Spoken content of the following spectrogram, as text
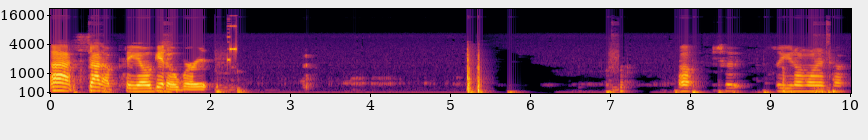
Ah, shut up, Theo. Get over it. Oh, so, so you don't want to talk.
